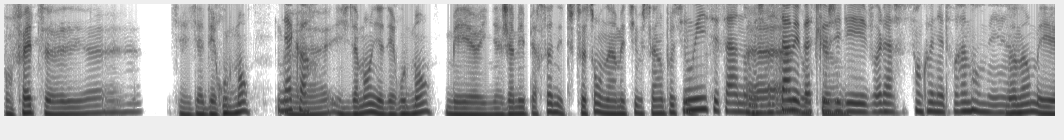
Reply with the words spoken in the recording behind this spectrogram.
En fait, il y, a des roulements. D'accord. Euh, évidemment, il y a des roulements, mais euh, il n'y a jamais personne. Et de toute façon, on a un métier où c'est impossible. Oui, c'est ça. Non, je dis ça, mais parce que j'ai euh, des. Voilà, sans connaître vraiment. Mais, Non, non, mais.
